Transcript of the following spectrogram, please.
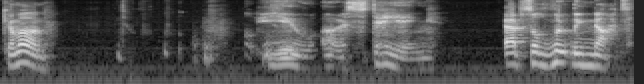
Come on. Oh, You are staying. Absolutely not.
